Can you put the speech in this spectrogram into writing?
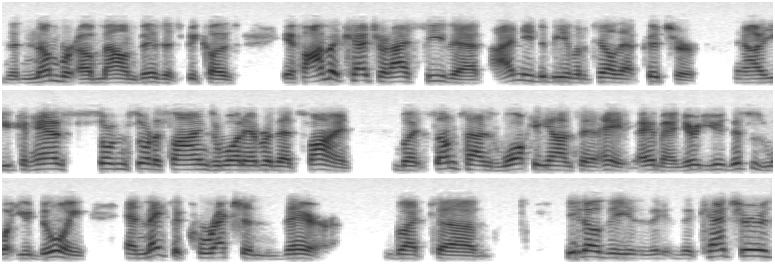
the number of mound visits because if I'm a catcher and I see that, I need to be able to tell that pitcher. Now you can have certain sort of signs or whatever, that's fine. But sometimes walking out and saying, "Hey, hey, man, you're you. This is what you're doing," and make the correction there. But uh, you know the, the the catchers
